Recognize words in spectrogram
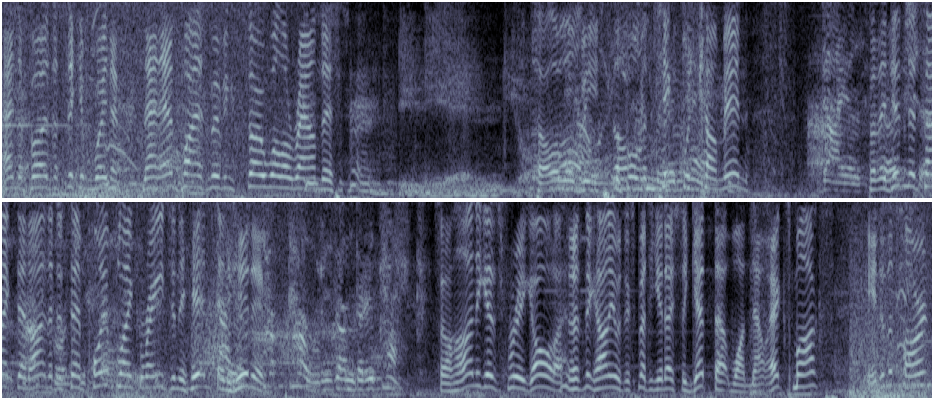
and the Birds are sticking with him. That Empire's moving so well around this. Solo will be before the tick would come in. But they didn't attack then either. Just sent point blank range and hit and hit him. Tower is under attack. So Hani gets free gold. I don't think Hani was expecting you to actually get that one. Now X marks into the torrent.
